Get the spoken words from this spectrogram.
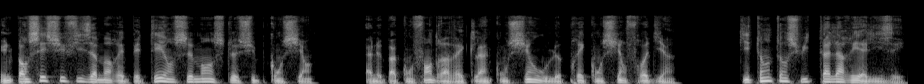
Une pensée suffisamment répétée ensemence le subconscient, à ne pas confondre avec l'inconscient ou le préconscient freudien, qui tente ensuite à la réaliser.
